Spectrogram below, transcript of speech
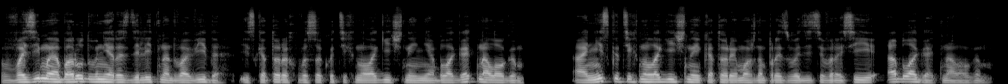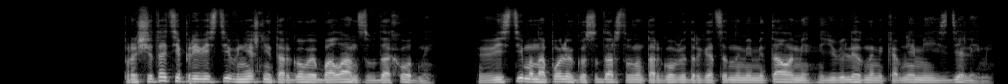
Ввозимое оборудование разделить на два вида, из которых высокотехнологичные не облагать налогом, а низкотехнологичные, которые можно производить в России, облагать налогом. Просчитать и привести внешний торговый баланс в доходный. Ввести монополию государства на торговлю драгоценными металлами, ювелирными камнями и изделиями.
